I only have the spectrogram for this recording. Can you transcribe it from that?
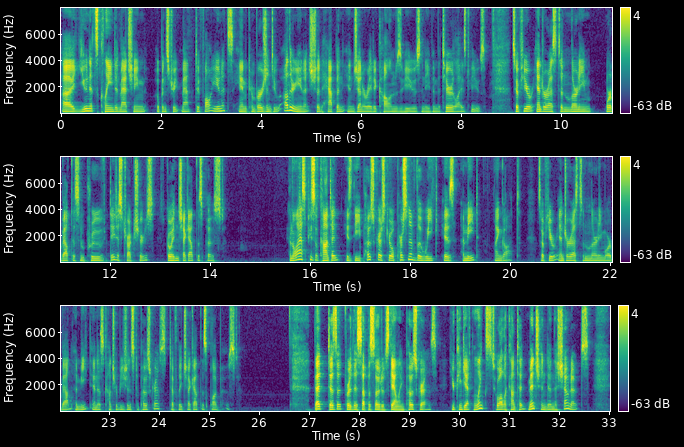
Uh, units cleaned and matching OpenStreetMap default units and conversion to other units should happen in generated columns, views, and even materialized views. So if you're interested in learning more about this improved data structures, go ahead and check out this post. And the last piece of content is the PostgreSQL Person of the Week is Amit Langote. So if you're interested in learning more about Amit and his contributions to Postgres, definitely check out this blog post. That does it for this episode of Scaling Postgres. You can get links to all the content mentioned in the show notes.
